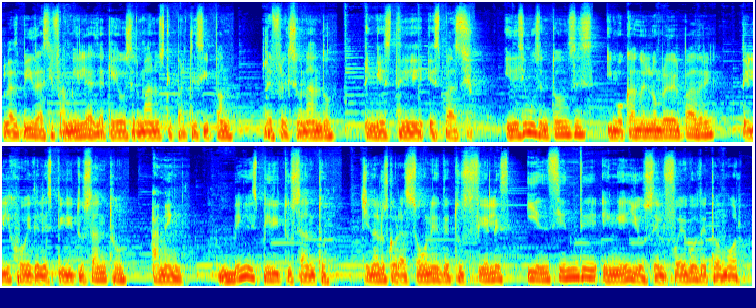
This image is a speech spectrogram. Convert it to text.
las vidas y familias de aquellos hermanos que participan reflexionando en este espacio. Iniciemos entonces invocando el nombre del Padre, del Hijo y del Espíritu Santo. Amén. Ven Espíritu Santo, llena los corazones de tus fieles y enciende en ellos el fuego de tu amor.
